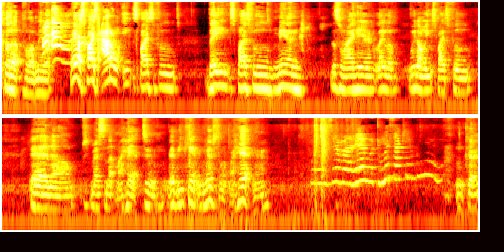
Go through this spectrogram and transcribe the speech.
cut up for a minute. Uh-uh. They are spicy. I don't eat spicy foods. They eat spicy foods. Me and this one right here, Layla, we don't eat spicy food. And um, she's messing up my hat too. Baby, you can't be messing up my hat, man. Okay.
